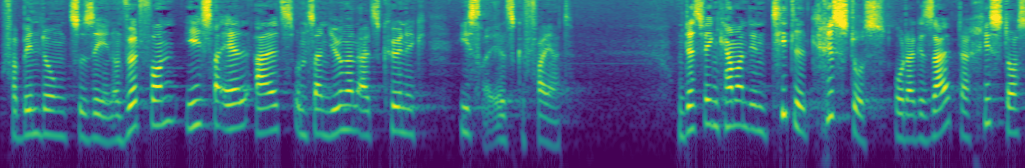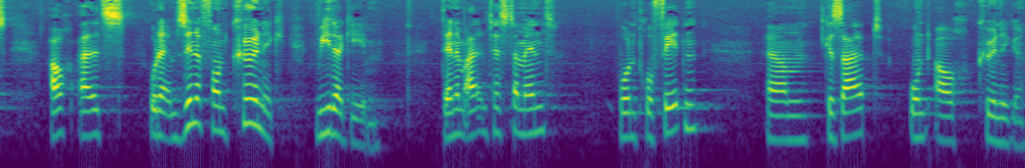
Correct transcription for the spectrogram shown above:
Verbindung zu sehen. Und wird von Israel als und seinen Jüngern als König Israels gefeiert. Und deswegen kann man den Titel Christus oder Gesalbter Christus auch als oder im Sinne von König wiedergeben. Denn im Alten Testament wurden Propheten ähm, gesalbt und auch Könige.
